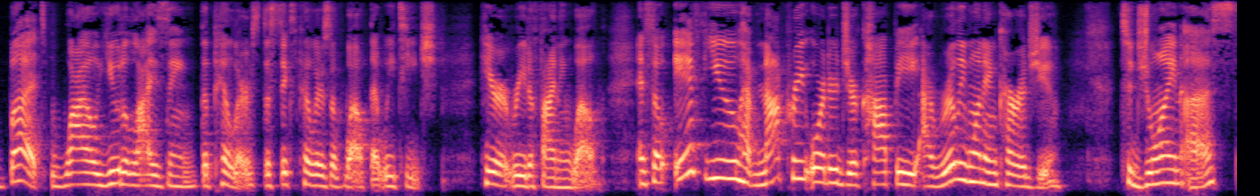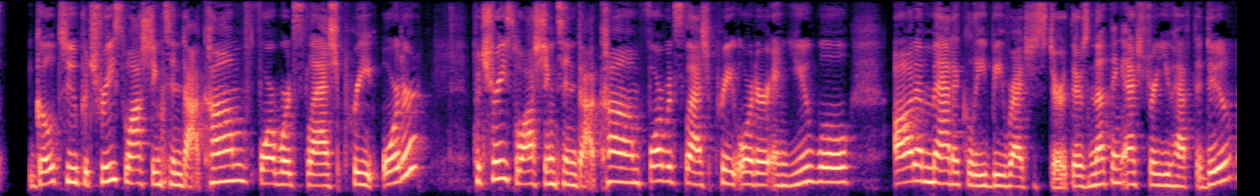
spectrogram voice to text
but while utilizing the pillars, the six pillars of wealth that we teach here at Redefining Wealth. And so if you have not pre-ordered your copy, I really want to encourage you to join us. Go to patricewashington.com forward slash pre-order, patricewashington.com forward slash pre-order, and you will automatically be registered. There's nothing extra you have to do.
